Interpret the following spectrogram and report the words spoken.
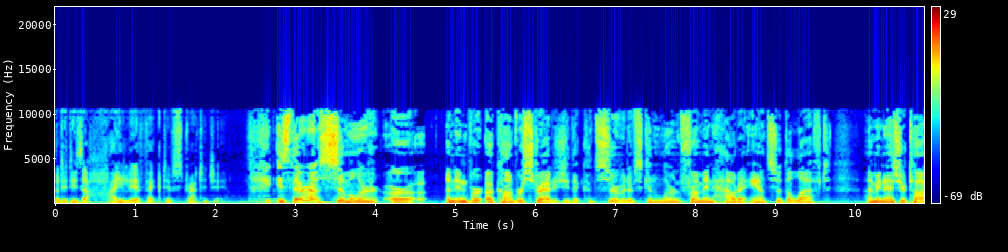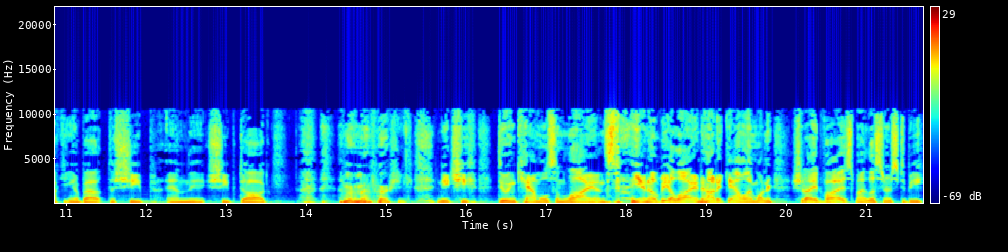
but it is a highly effective strategy. Is there a similar or an inver- a converse strategy that conservatives can learn from in how to answer the left? I mean, as you're talking about the sheep and the sheepdog, I remember Nietzsche doing camels and lions. you know, be a lion, not a camel. I'm wondering, should I advise my listeners to be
